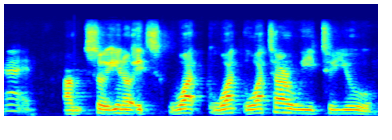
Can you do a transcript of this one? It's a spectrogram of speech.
Right um, so you know, it's what what what are we to you?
